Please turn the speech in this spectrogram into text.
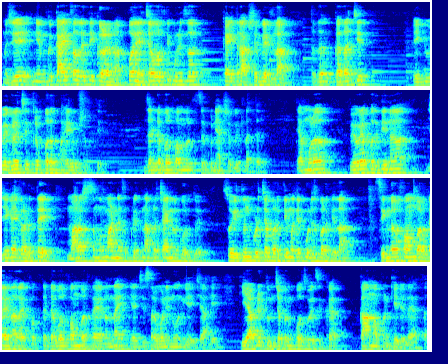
म्हणजे नेमकं काय चाललंय ते कळणार पण याच्यावरती कुणी जर काहीतरी आक्षेप घेतला तर कदाचित एक वेगळं चित्र परत बाहेर येऊ शकते. जर डबल फॉर्मवरती जर कुणी आक्षेप घेतला तर. त्यामुळं वेगवेगळ्या पद्धतीनं जे काही घडतंय महाराष्ट्र समोर मांडण्याचा प्रयत्न आपला चॅनल करतोय. सो इथून पुढच्या भरतीमध्ये पोलीस भरतीला सिंगल फॉर्म भरता येणार आहे. फक्त डबल फॉर्म भरता येणार नाही याची सर्वांनी नोंद घ्यायची आहे. ही अपडेट तुमच्यापर्यंत पोहोचवायचं का? काम आपण केलेलं आहे आता.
